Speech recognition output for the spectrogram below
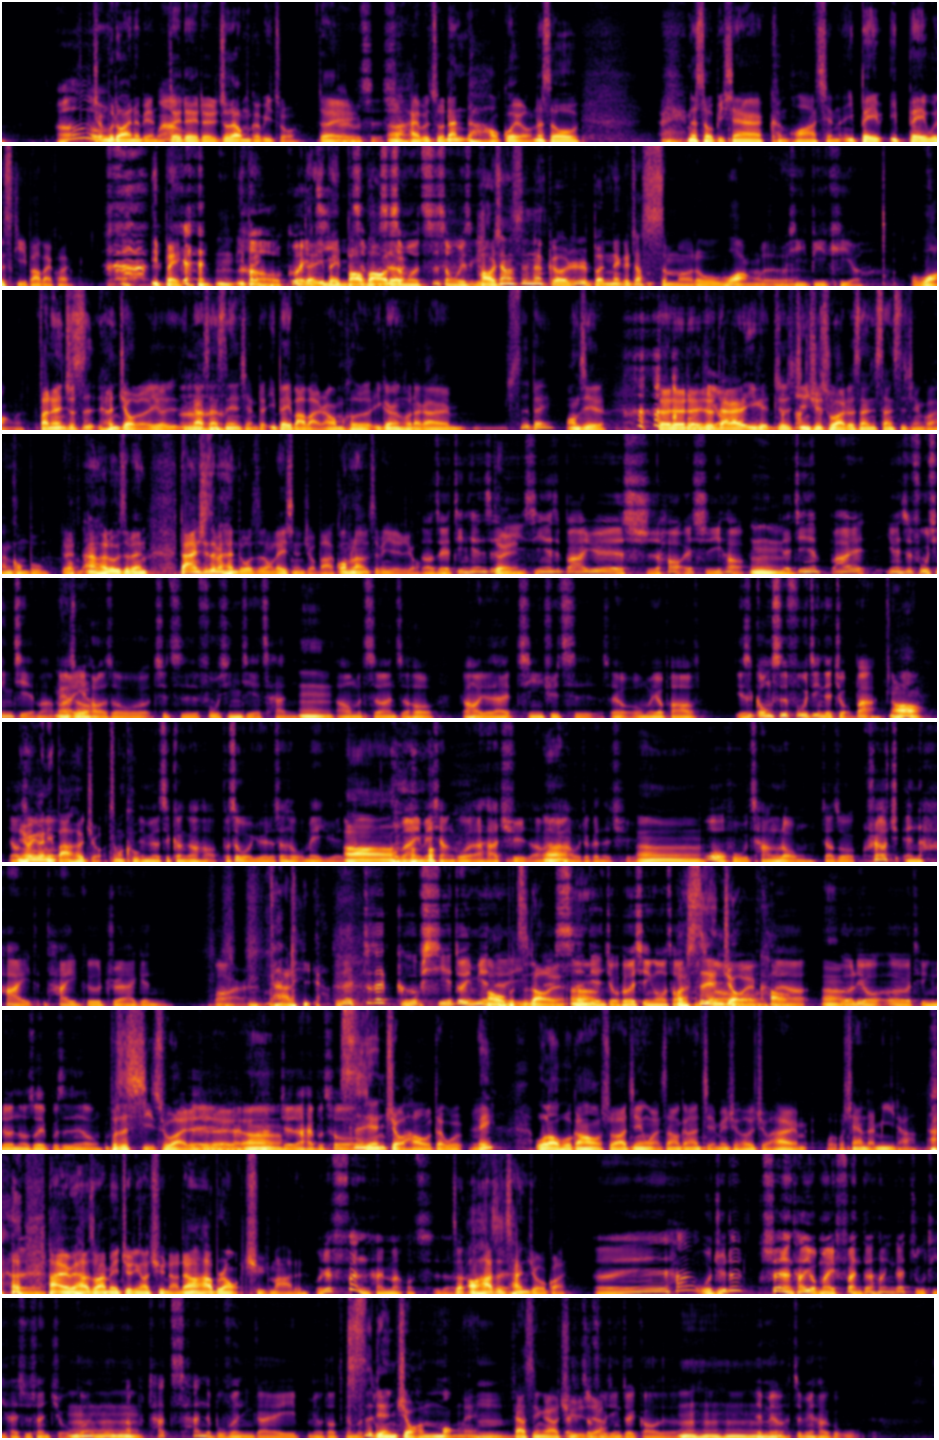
哦，全部都在那边。对对对，就在我们隔壁桌。对，嗯，还不错，但好贵哦。那时候，哎，那时候比现在肯花钱，一杯一杯 whiskey 八百块。一杯，嗯，一杯，好贵，对，一杯薄薄的，什么？是什么威士忌？好像是那个日本那个叫什么的，我忘了。Hibiki 哦，我忘了，反正就是很久了，有应该三四年前，对，一杯八百，然后我们喝了一个人喝大概。四杯？忘记了，对对对，就大概一个就是进去出来就三三四千块，很恐怖。对，安和路这边，大安区这边很多这种类型的酒吧，光复南路这边也有。然后这个今天是今天是八月十号，哎，十一号，嗯，对，今天八月因为是父亲节嘛，八月一号的时候我去吃父亲节餐，嗯，然后我们吃完之后刚好也在新义区吃，所以我们又跑到。也是公司附近的酒吧哦，你会跟你爸喝酒这么酷？没有，是刚刚好，不是我约的，算是我妹约的哦。我本来也没想过让他去，然后刚好我就跟着去。嗯，卧虎藏龙叫做 Crouch and Hide Tiger Dragon Bar，哪里呀？就在就在隔斜对面。哦，我不知道哎，四点九颗星哦，哦，四点九哎，靠，对啊，二六二停论哦，所以不是那种不是洗出来的，对不对？嗯，觉得还不错。四点九好的，我哎。我老婆刚好说她今天晚上要跟她姐妹去喝酒，她也我我现在来密她，她以为她说还没决定要去哪，然后她不让我去，妈的！我觉得饭还蛮好吃的。这哦，他是餐酒馆。呃、欸，他我觉得虽然他有卖饭，但他应该主体还是算酒馆。嗯嗯嗯，他餐的部分应该没有到那么四点九很猛哎、欸。嗯，下次应该要去一下。这附近最高的。嗯哼哼，哎、欸、没有，这边还有个五的。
